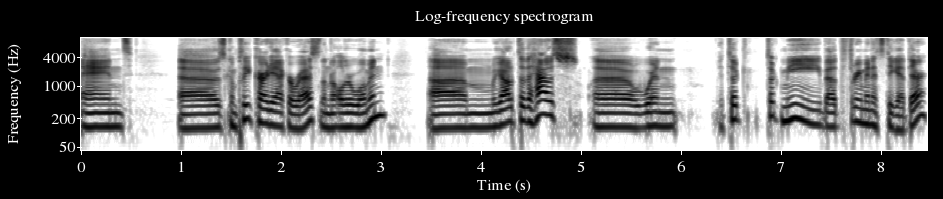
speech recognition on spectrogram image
and uh, it was complete cardiac arrest. An older woman. Um, we got up to the house uh, when it took took me about three minutes to get there.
